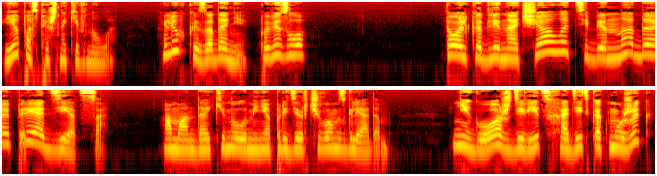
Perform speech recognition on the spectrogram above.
Я поспешно кивнула. Легкое задание, повезло. Только для начала тебе надо переодеться. Аманда окинула меня придирчивым взглядом. Не гож девиц ходить как мужик.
